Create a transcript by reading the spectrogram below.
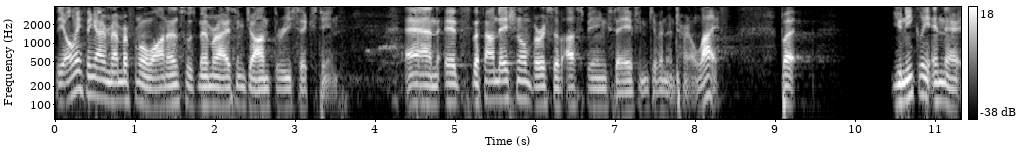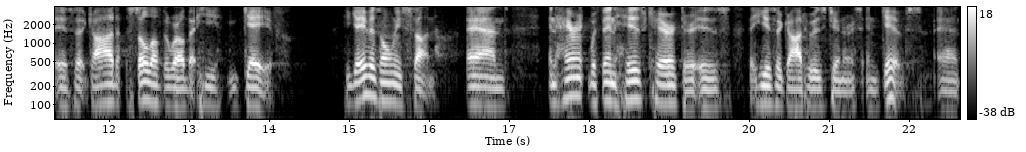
The only thing I remember from Awanas was memorizing John 3:16. And it's the foundational verse of us being saved and given eternal life. But uniquely in there is that God so loved the world that he gave. He gave his only son. And inherent within his character is that he is a God who is generous and gives. And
